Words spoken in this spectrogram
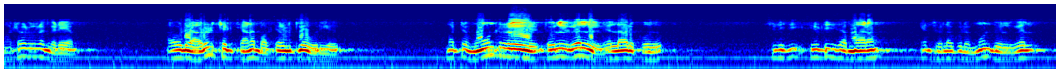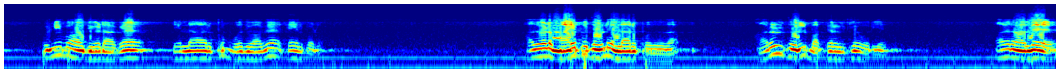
மற்றவர்களும் கிடையாது. அவருடைய அருள் சக்தியான பக்தர்களுக்கே உரியது. மற்ற மூன்று தொழில்கள் எல்லாரும் பொது. சிடி சிடி சம்மாரம் என்று சொல்லக்கூடிய மூன்று தொழில்கள் புண்ணியபாவதிகளாக எல்லாருக்கும் பொதுவாக செயல்படும். அதோட மயப்பு தொழில் எல்லாரும் பொதுதான். அருள் தொழில் பக்தர்களுக்கே உரியது. அதனால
